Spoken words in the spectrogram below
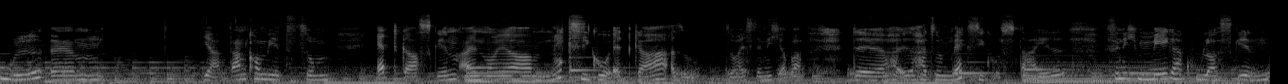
cool. Ähm, ja, dann kommen wir jetzt zum Edgar Skin. Ein neuer Mexiko Edgar. Also so heißt er nicht, aber der hat so einen Mexiko-Style. Finde ich mega cooler Skin.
